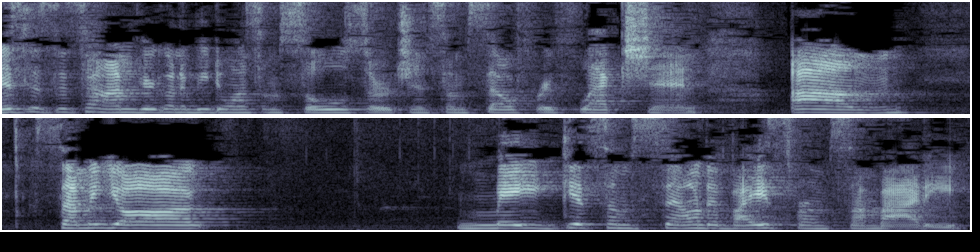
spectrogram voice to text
This is the time you're going to be doing some soul searching, some self reflection. Um, some of y'all may get some sound advice from somebody.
